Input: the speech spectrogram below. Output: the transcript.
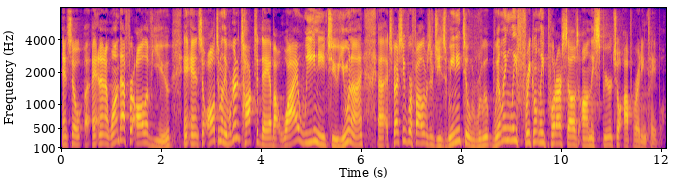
And so, uh, and I want that for all of you. And, so, ultimately, we're going to talk today about why we need to, you and I, uh, especially if we're followers of Jesus, we need to willingly, frequently put ourselves on the spiritual operating table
